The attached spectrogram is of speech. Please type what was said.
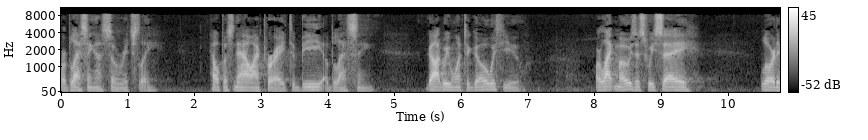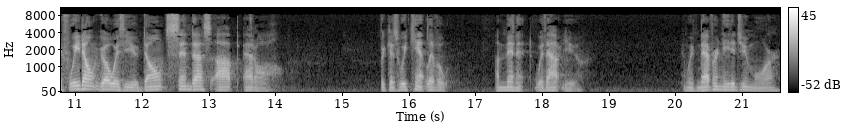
for blessing us so richly. Help us now, I pray, to be a blessing. God, we want to go with you. Or like Moses, we say, Lord, if we don't go with you, don't send us up at all. Because we can't live a, a minute without you. And we've never needed you more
